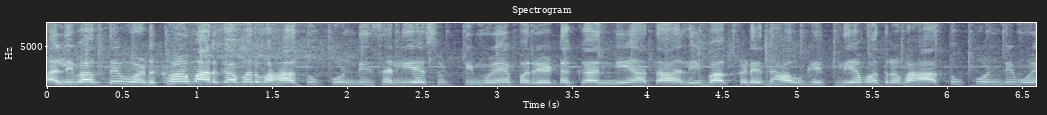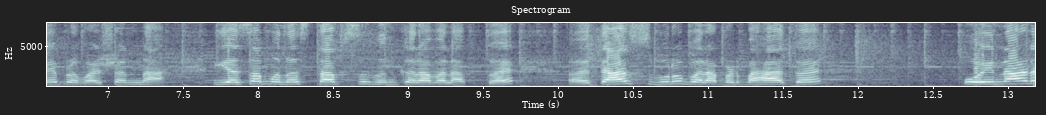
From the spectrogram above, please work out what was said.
अलिबाग ते वडखळ मार्गावर वाहतूक कोंडी झाली आहे. सुट्टीमुळे पर्यटकांनी आता अलिबागकडे धाव घेतली आहे. मात्र वाहतूक कोंडीमुळे प्रवाशांना याचा मनस्ताप सहन करावा लागतोय. त्याचबरोबर आपण पाहतोय कोयनाड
